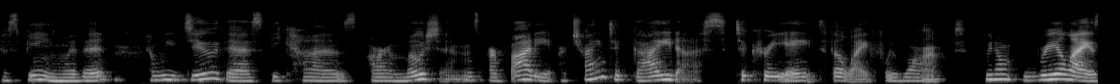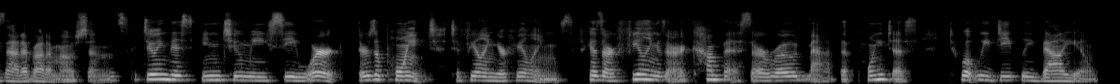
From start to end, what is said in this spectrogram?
Just being with it and we do this because our emotions, our body are trying to guide us to create the life we want. We don't realize that about emotions. Doing this into me see work, there's a point to feeling your feelings because our feelings are a compass, our roadmap that point us to what we deeply value.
